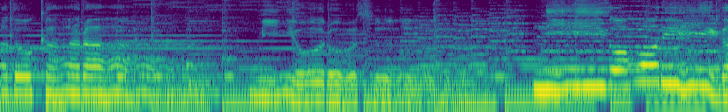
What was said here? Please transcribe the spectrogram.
窓から見下ろす濁り川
